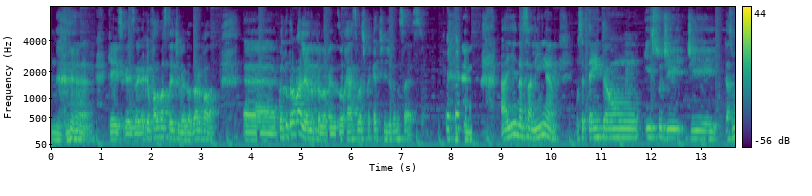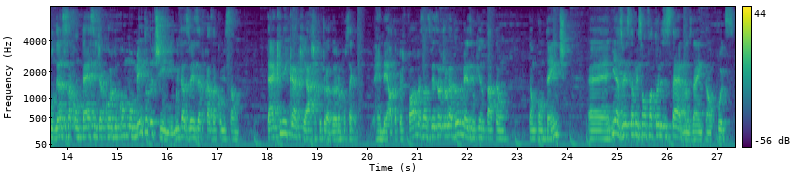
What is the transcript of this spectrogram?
que isso, que isso, é que eu falo bastante mesmo, adoro falar. É, quando tô trabalhando, pelo menos, o resto eu gosto de ficar quietinho jogando CS. Aí nessa linha, você tem então isso de, de. As mudanças acontecem de acordo com o momento do time. Muitas vezes é por causa da comissão técnica, que acha que o jogador não consegue render alta performance, às vezes é o jogador mesmo que não está tão, tão contente. É, e às vezes também são fatores externos, né? Então, putz,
